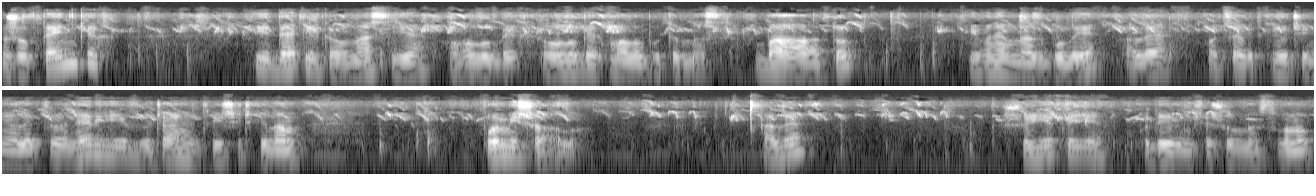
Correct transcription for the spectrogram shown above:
жовтеньких і декілька у нас є голубих. Голубих мало бути у нас багато, і вони в нас були, але оце відключення електроенергії, звичайно, трішечки нам помішало. Але що є, те є. Подивимося, що в нас воно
